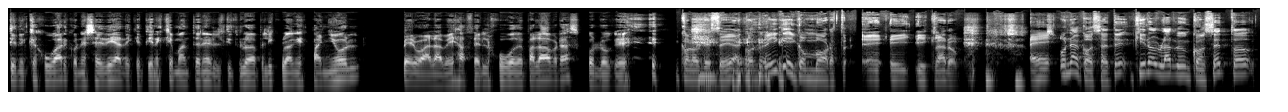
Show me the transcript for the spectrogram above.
tienes que jugar con esa idea de que tienes que mantener el título de la película en español, pero a la vez hacer el juego de palabras con lo que... con lo que sea, con Rick y con Mort. Eh, y, claro, eh, una cosa, quiero hablar de un concepto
